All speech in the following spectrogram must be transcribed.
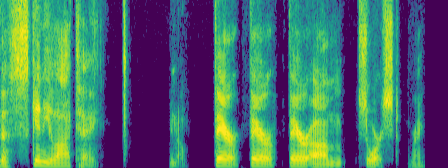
The skinny latte. You know, fair, fair, fair um sourced, right?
